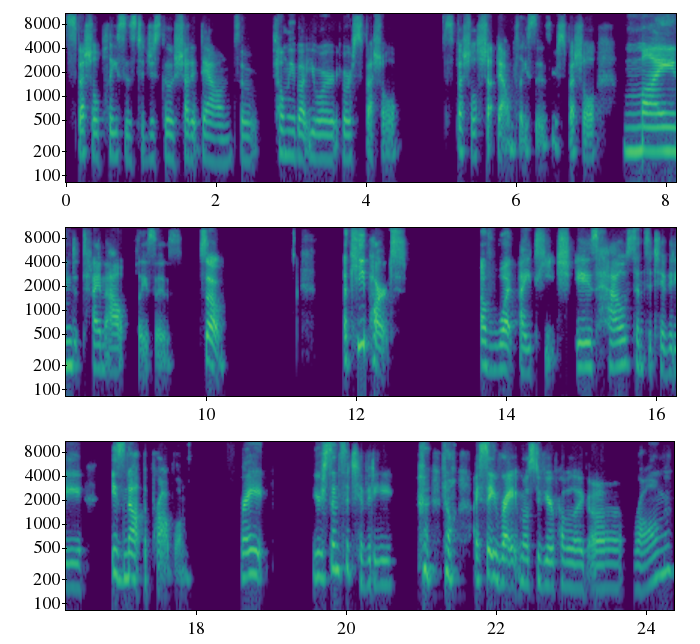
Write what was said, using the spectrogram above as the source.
special places to just go shut it down. So tell me about your your special special shutdown places, your special mind timeout places. So, a key part of what I teach is how sensitivity is not the problem, right? Your sensitivity, no, I say right. Most of you are probably like, uh, wrong.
